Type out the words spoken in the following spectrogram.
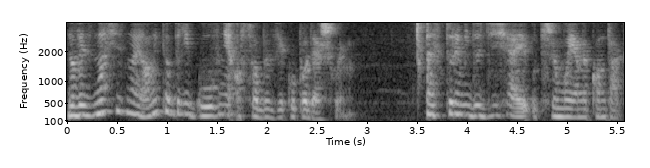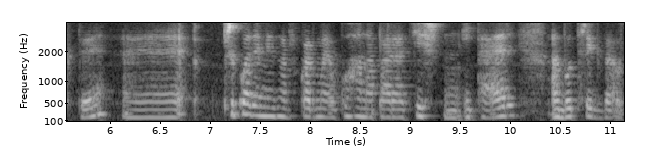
No więc nasi znajomi to byli głównie osoby w wieku podeszłym, z którymi do dzisiaj utrzymujemy kontakty. E, przykładem jest na przykład moja ukochana para Ciszyn i Per, albo Trygve o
